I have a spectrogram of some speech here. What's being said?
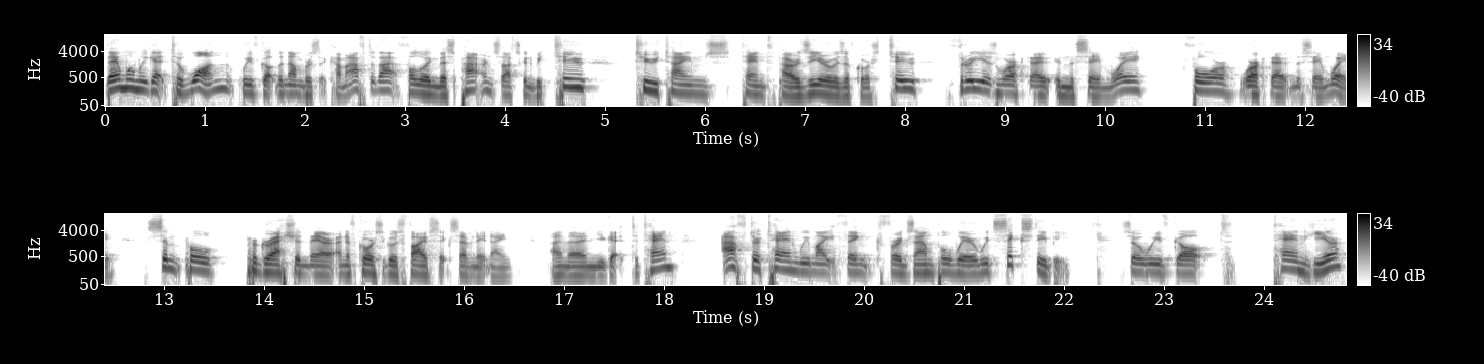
Then when we get to 1, we've got the numbers that come after that following this pattern. So that's going to be 2. 2 times 10 to the power 0 is, of course, 2. 3 is worked out in the same way. 4 worked out in the same way. Simple progression there. And of course, it goes 5, 6, 7, 8, 9. And then you get to 10. After 10, we might think, for example, where would 60 be? So we've got 10 here,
